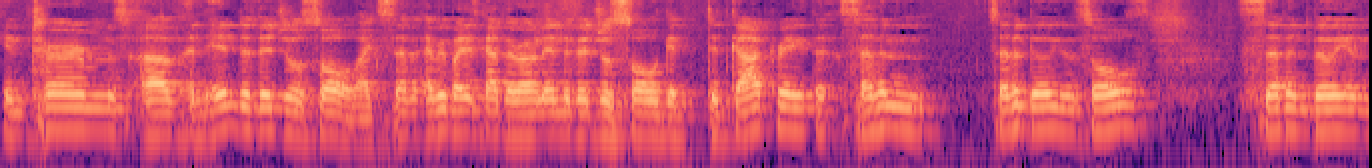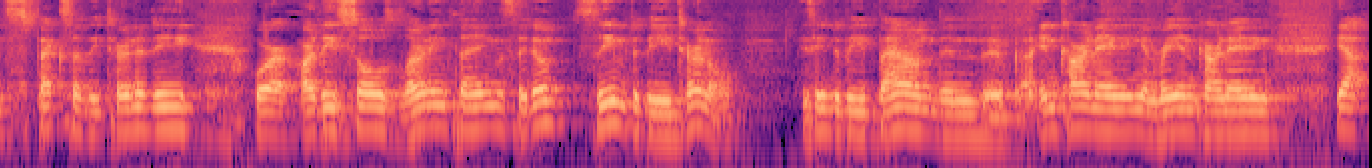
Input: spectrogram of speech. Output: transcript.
in terms of an individual soul, like seven, everybody's got their own individual soul. Did God create the seven, seven billion souls? Seven billion specks of eternity? Or are these souls learning things? They don't seem to be eternal. They seem to be bound and uh, incarnating and reincarnating. Yeah,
